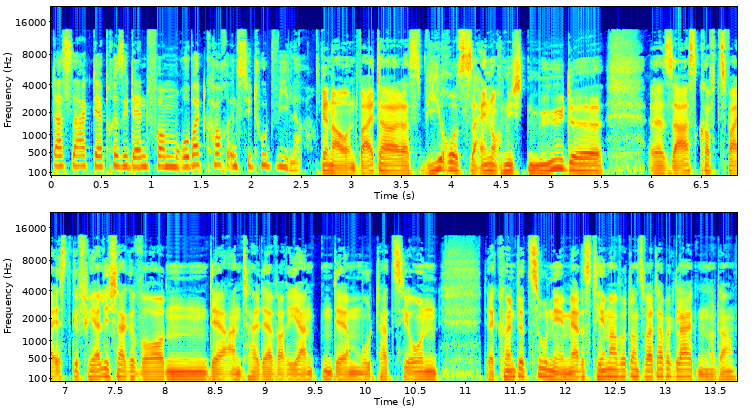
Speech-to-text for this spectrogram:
Das sagt der Präsident vom Robert Koch Institut Wieler. Genau, und weiter, das Virus sei noch nicht müde. Äh, SARS-CoV-2 ist gefährlicher geworden. Der Anteil der Varianten der Mutation, der könnte zunehmen. Ja, das Thema wird uns weiter begleiten, oder?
